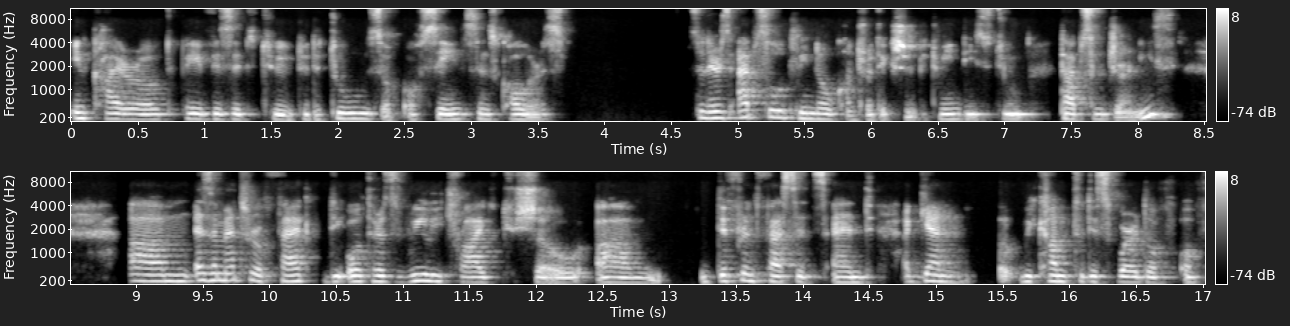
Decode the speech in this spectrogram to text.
in Cairo, to pay visit to, to the tombs of, of saints and scholars. So there's absolutely no contradiction between these two types of journeys. Um, as a matter of fact, the authors really tried to show um, different facets. And again, we come to this word of, of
